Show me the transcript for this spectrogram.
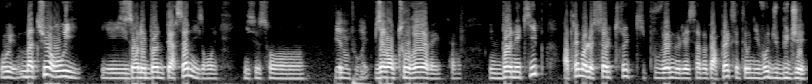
Oui, mature, oui. Ils ont les bonnes personnes, ils ont, ils se sont Bien entouré. bien entourés avec une bonne équipe. Après, moi, le seul truc qui pouvait me laisser un peu perplexe, c'était au niveau du budget.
